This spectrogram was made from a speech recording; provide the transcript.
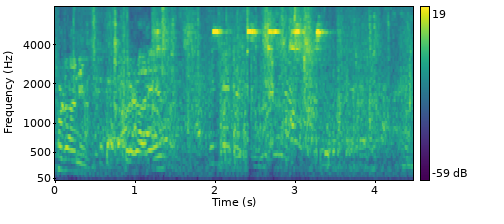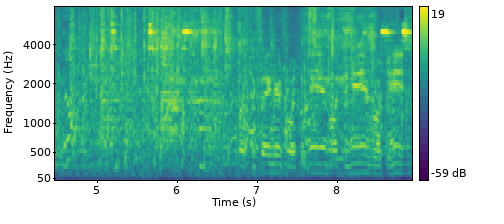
Put it on in. Put it on in. Watch your fingers. Watch your hands. Watch your hands. Watch your hands.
